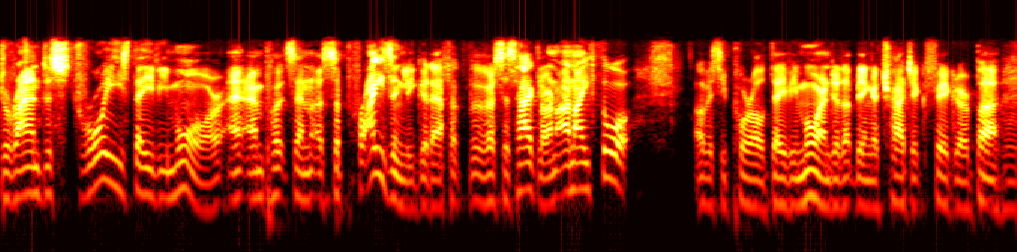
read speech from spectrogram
Duran destroys Davy Moore and, and, puts in a surprisingly good effort versus Hagler. And, and, I thought, obviously, poor old Davy Moore ended up being a tragic figure, but mm-hmm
